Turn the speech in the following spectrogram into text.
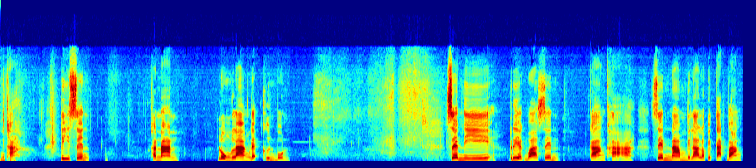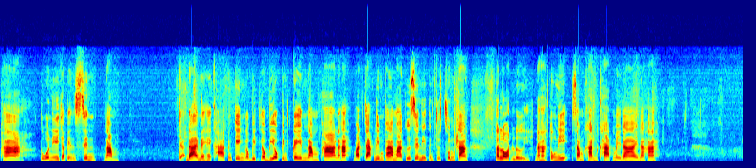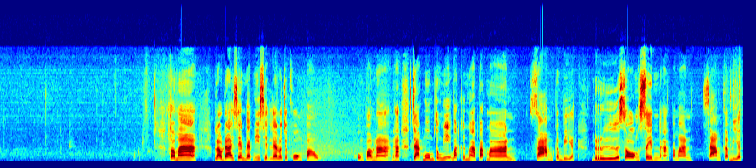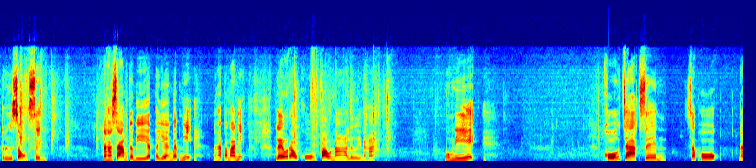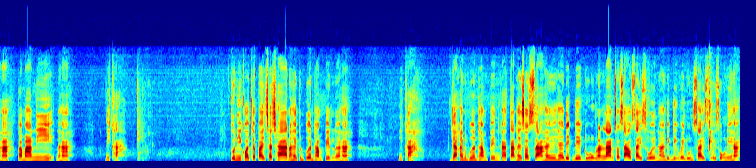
นี่ค่ะ ตีเส้น ขนาน ลงล่างและขึ้นบน เส้นนี้เรียกว่าเส้นกลางขา เส้นนำเวลาเราไปตัดบางผ้า ตัวนี้จะเป็นเส้นนำจะได้ไม่ให้ขากางเกงเราบิดเราเบี้ยวเป็นเกรนนำผ้านะคะวัดจากริมผ้ามาคือเส้นนี้ตั้งจุดศูนย์กลางตลอดเลยนะคะตรงนี้สำคัญขาดไม่ได้นะคะต่อมาเราได้เส้นแบบนี้เสร็จแล้วเราจะโค้งเป้า โค้งเป้าหน้านะคะจากมุมตรงนี้วัดขึ้นมาประมาณ 3 กระเบียด หรือ 2 เซนนะคะประมาณ 3 กระเบียดหรือ 2 เซนนะคะสามกระเบียดทะแยงแบบนี้นะคะประมาณนี้ แล้วเราโค้งเป้าหน้าเลยนะคะมุมนี้ โค้งจากเส้นสะโพกนะคะประมาณนี้นะคะนี่ค่ะ ตัวนี้ก็จะไปช้าๆนะให้เพื่อนๆทำเป็นเลยฮะนี่ค่ะ อยากให้เพื่อนๆทำเป็นค่ะ ตัดให้สาวๆให้ให้เด็กๆลูกๆหลานๆสาวๆใส่สวยนะเด็กๆวัยรุ่นใส่สวยทรงนี้ค่ะ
